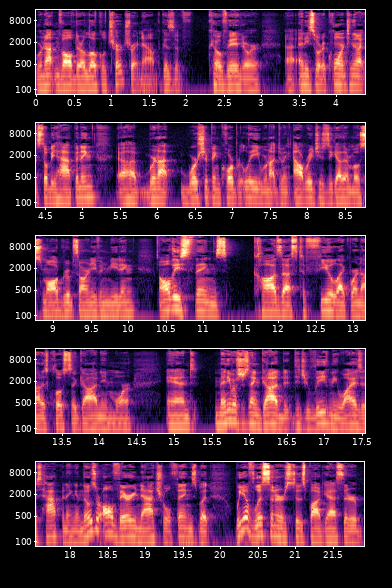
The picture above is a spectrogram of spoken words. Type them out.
we're not involved in our local church right now because of COVID or uh, any sort of quarantine that might still be happening. Uh, we're not worshiping corporately. We're not doing outreaches together. Most small groups aren't even meeting. All these things cause us to feel like we're not as close to God anymore. And many of us are saying, God, did you leave me? Why is this happening? And those are all very natural things. But we have listeners to this podcast that are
